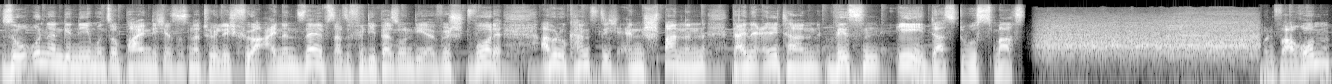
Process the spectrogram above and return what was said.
so unangenehm und so peinlich ist es natürlich für einen selbst, also für die Person, die erwischt wurde. Aber du kannst dich entspannen, deine Eltern wissen eh, dass du's machst. Und warum?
